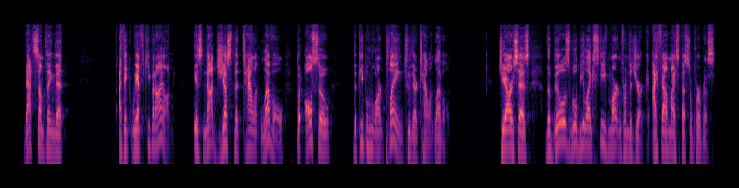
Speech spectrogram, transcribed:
that's something that I think we have to keep an eye on is not just the talent level, but also the people who aren't playing to their talent level. JR says, the Bills will be like Steve Martin from The Jerk. I found my special purpose.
